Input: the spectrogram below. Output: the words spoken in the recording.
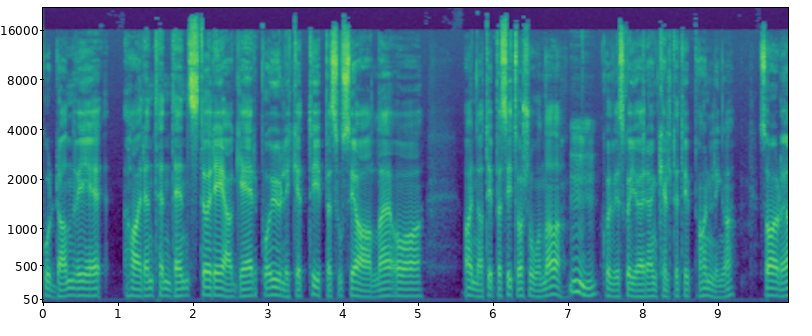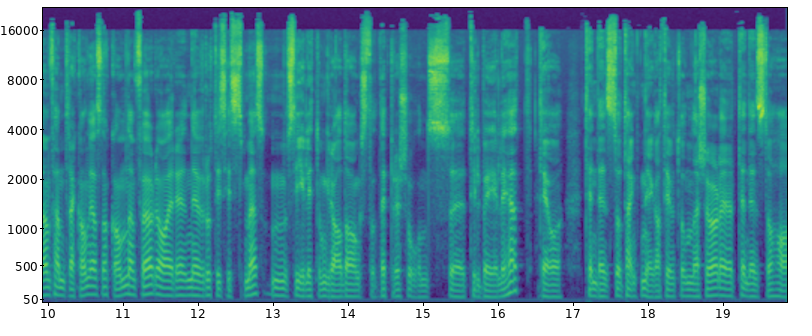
hvordan vi har en tendens til å reagere på ulike typer sosiale og andre typer situasjoner, da, Mm. hvor vi skal gjøre enkelte typer handlinger. Så har du de fem trekkene, vi har snakka om dem før. Du har eh, nevrotisisme, som sier litt om grad av angst og depresjonstilbøyelighet. Det å tendens til å tenke negativt om deg sjøl, tendens til å ha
